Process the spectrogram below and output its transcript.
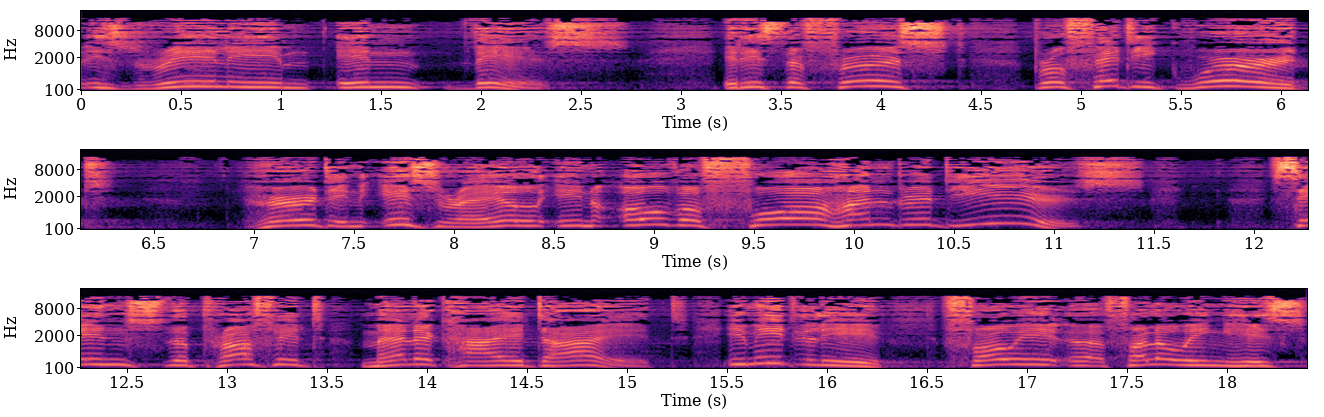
is really in this. It is the first prophetic word heard in Israel in over 400 years since the prophet Malachi died. Immediately uh, Uh, following his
